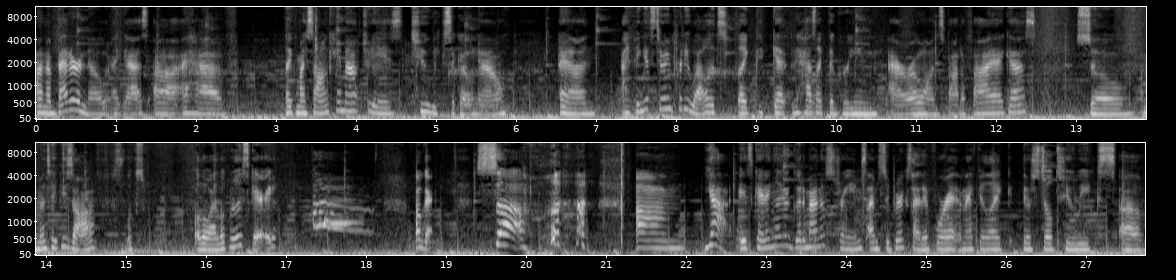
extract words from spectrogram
on a better note, I guess, uh, I have like my song came out two days, two weeks ago now, and I think it's doing pretty well. It's like get it has like the green arrow on Spotify, I guess. So I'm gonna take these off. This looks, although I look really scary. Okay, so um yeah it's getting like a good amount of streams i'm super excited for it and i feel like there's still two weeks of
